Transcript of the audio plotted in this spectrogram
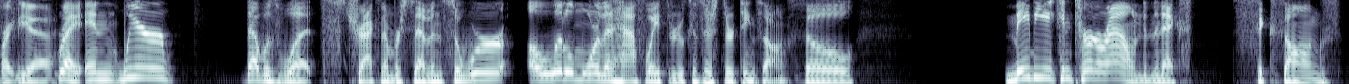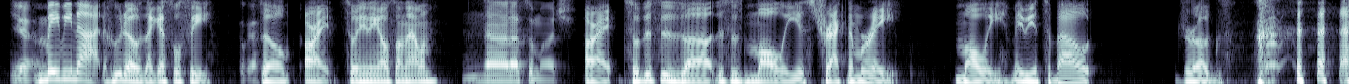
right, yeah, right. And we're that was what track number seven, so we're a little more than halfway through because there's 13 songs. So maybe it can turn around in the next six songs. yeah. Maybe not. Who knows? I guess we'll see. Okay. So, all right. So, anything else on that one? No, not so much. All right. So this is uh this is Molly is track number eight. Molly. Maybe it's about drugs. all right.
